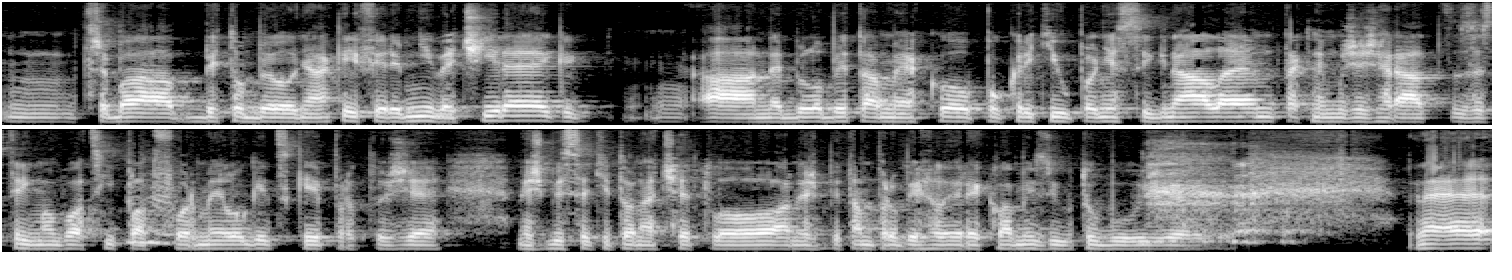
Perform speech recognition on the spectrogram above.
mm, třeba by to byl nějaký firmní večírek a nebylo by tam jako pokrytí úplně signálem, tak nemůžeš hrát ze streamovací mhm. platformy logicky, protože než by se ti to načetlo a než by tam proběhly reklamy z YouTube, že ne,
